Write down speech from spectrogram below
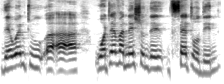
they went to uh, uh, whatever nation they settled in,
